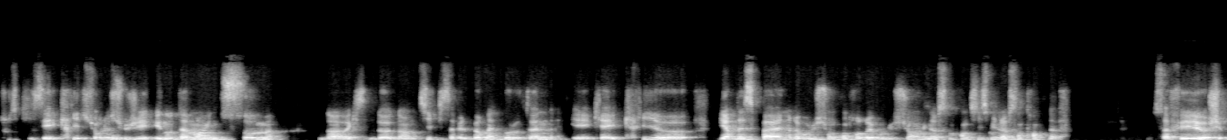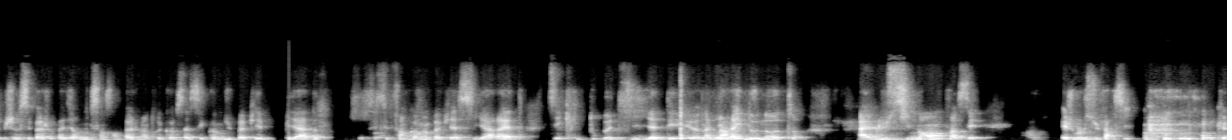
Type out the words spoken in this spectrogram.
tout ce qui s'est écrit sur le sujet, et notamment une somme d'un type qui s'appelle Burnett Bolton et qui a écrit Guerre d'Espagne, Révolution contre Révolution, 1936-1939 ça fait, euh, je ne sais pas, je ne veux pas dire 1500 pages, mais un truc comme ça, c'est comme du papier pliade, c'est fin comme un papier à cigarette, c'est écrit tout petit, il y a des, un appareil de notes hallucinant, enfin, c'est... et je me le suis farci. Donc,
